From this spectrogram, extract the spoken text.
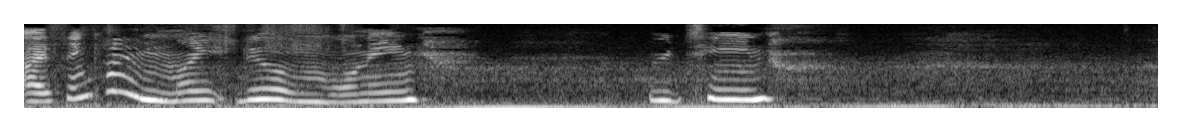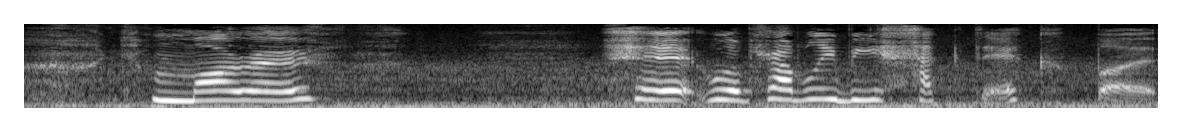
I think I might do a morning routine tomorrow. It will probably be hectic, but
